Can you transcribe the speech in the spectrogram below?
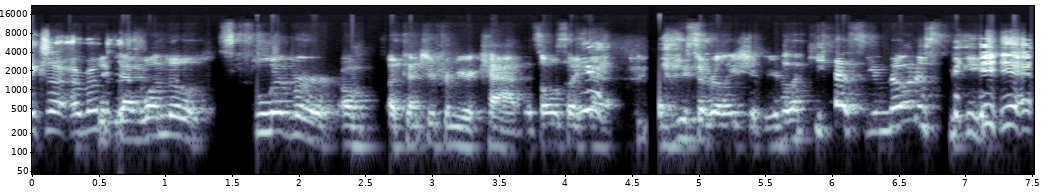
Because I remember that one little sliver of attention from your cat. It's almost like yeah. an abusive relationship. You're like, yes, you noticed me. yeah.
